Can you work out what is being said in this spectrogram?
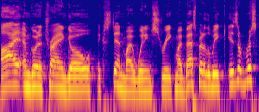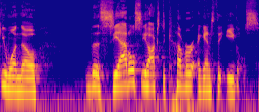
I am going to try and go extend my winning streak. My best bet of the week is a risky one, though. The Seattle Seahawks to cover against the Eagles.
